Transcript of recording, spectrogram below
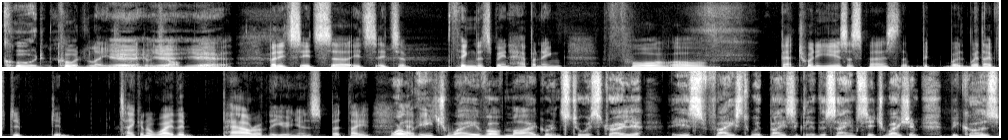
Could. Could lead you into a yeah, job. yeah. but it's it's uh, it's it's a thing that's been happening for oh about twenty years, I suppose. The bit where, where they've taken away the power of the unions, but they Well, each wave of migrants to Australia is faced with basically the same situation because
